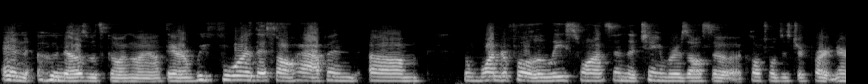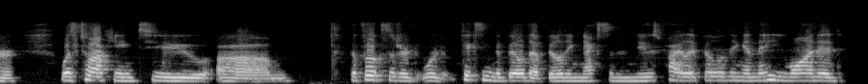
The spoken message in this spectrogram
and who knows what's going on out there. Before this all happened, um, the wonderful Elise Swanson, the chamber is also a cultural district partner, was talking to um, the folks that are were fixing to build that building next to the news pilot building, and they wanted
